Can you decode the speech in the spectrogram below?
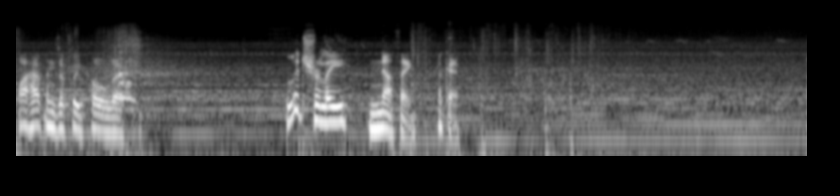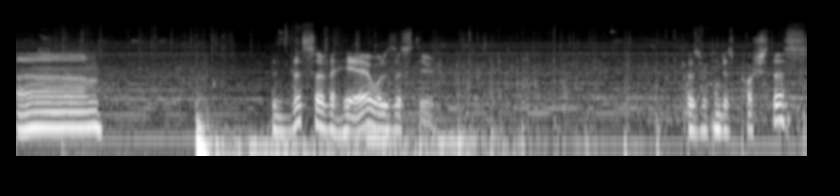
What happens if we pull this? Literally nothing. Okay. Um... Is this over here? What does this do? Suppose we can just push this?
